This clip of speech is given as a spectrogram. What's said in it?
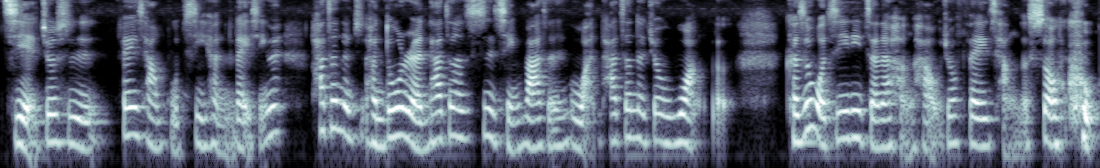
姐就是非常不记恨的类型，因为她真的很多人，她真的事情发生晚，她真的就忘了。可是我记忆力真的很好，我就非常的受苦。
